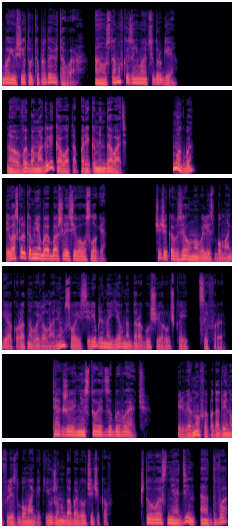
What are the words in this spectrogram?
«Боюсь, я только продаю товар, а установкой занимаются другие». «Но вы бы могли кого-то порекомендовать?» «Мог бы». «И во сколько мне бы обошлись его услуги?» Чичиков взял новый лист бумаги и аккуратно вывел на нем своей серебряной, явно дорогущей ручкой цифры. «Также не стоит забывать», — перевернув и пододвинув лист бумаги к Юджину, добавил Чичиков, «что у вас не один, а два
